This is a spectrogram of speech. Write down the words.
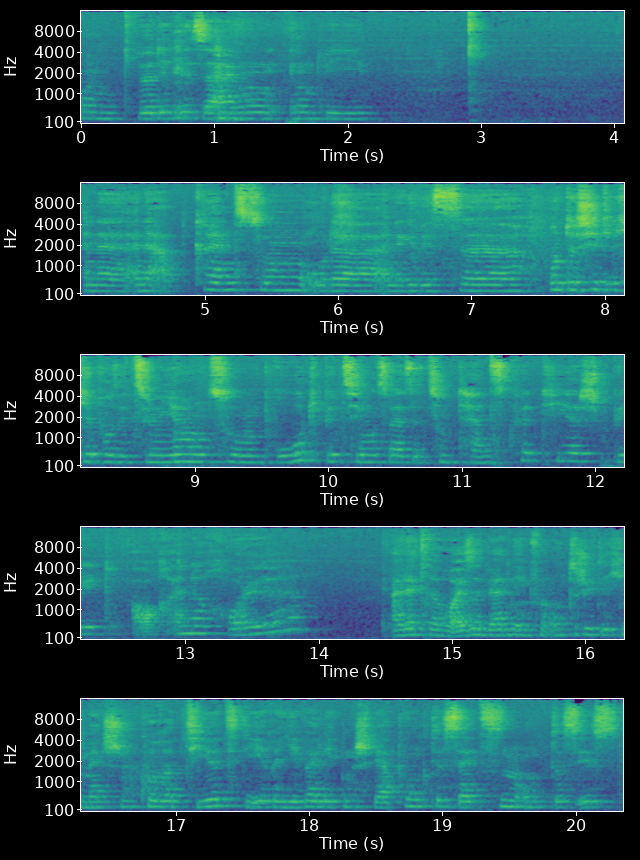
Und würde dir sagen, irgendwie eine, eine Abgrenzung oder eine gewisse unterschiedliche Positionierung zum Brut- bzw. zum Tanzquartier spielt auch eine Rolle? Alle drei Häuser werden eben von unterschiedlichen Menschen kuratiert, die ihre jeweiligen Schwerpunkte setzen und das ist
